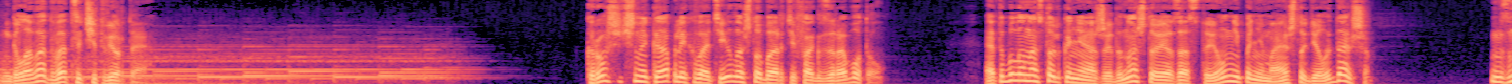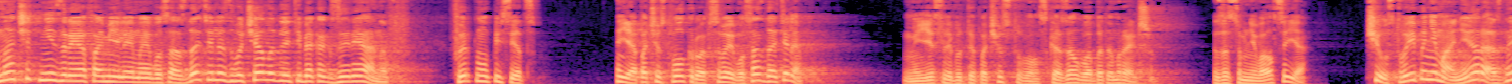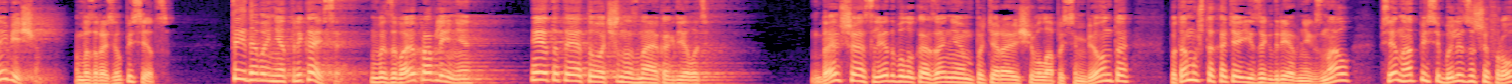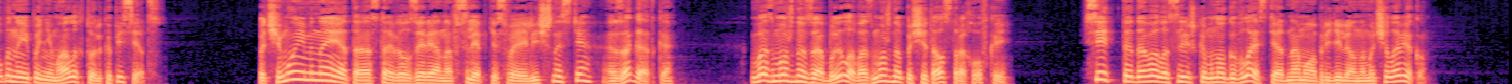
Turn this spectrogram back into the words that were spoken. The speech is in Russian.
Глава 24. Крошечной капли хватило, чтобы артефакт заработал. Это было настолько неожиданно, что я застыл, не понимая, что делать дальше. «Значит, не зря фамилия моего создателя звучала для тебя как Зырианов», — фыркнул писец. «Я почувствовал кровь своего создателя». «Если бы ты почувствовал, сказал бы об этом раньше». Засомневался я. «Чувство и понимание — разные вещи», — возразил писец. «Ты давай не отвлекайся. Вызывай управление. Это-то я точно знаю, как делать». Дальше я следовал указаниям потирающего лапы симбионта, потому что, хотя язык древних знал, все надписи были зашифрованы и понимал их только писец. Почему именно это оставил Зырянов в слепке своей личности – загадка. Возможно, забыл, а возможно, посчитал страховкой. Сеть-то давала слишком много власти одному определенному человеку.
